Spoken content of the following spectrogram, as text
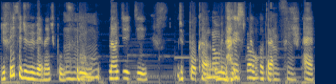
difícil de viver, né? Tipo, Uhum. frio. Não de, de, de pouca Não, umidade, questão. pelo contrário. Assim. É.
